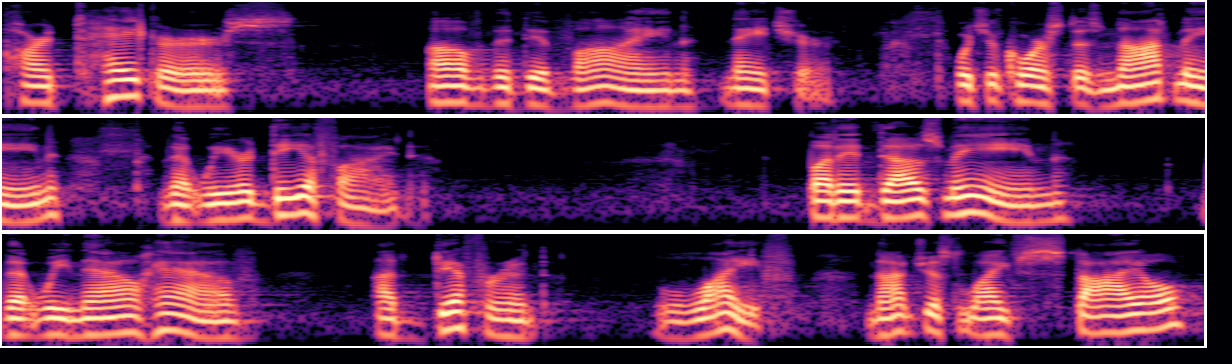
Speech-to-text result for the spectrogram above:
Partakers of the divine nature, which of course does not mean that we are deified, but it does mean that we now have a different life, not just lifestyle.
